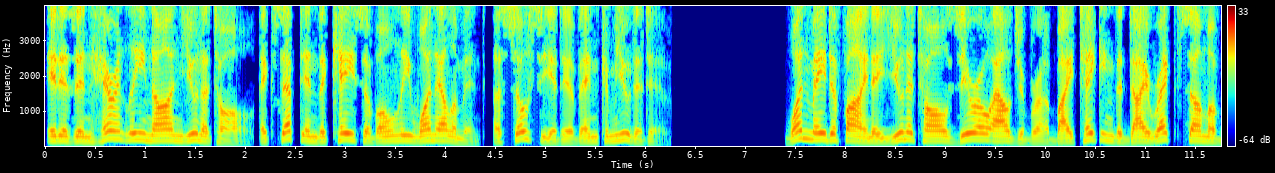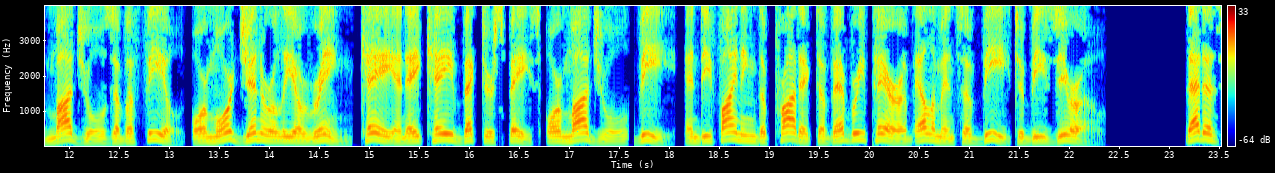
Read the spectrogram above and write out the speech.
It is inherently non-unital except in the case of only one element, associative and commutative. One may define a unital zero algebra by taking the direct sum of modules of a field or more generally a ring K and a K-vector space or module V, and defining the product of every pair of elements of V to be zero. That is,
